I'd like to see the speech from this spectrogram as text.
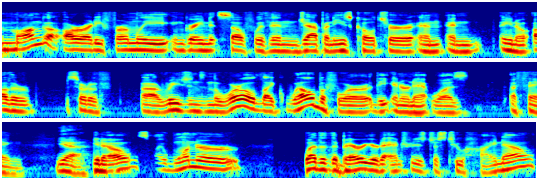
manga already firmly ingrained itself within Japanese culture and and you know other sort of uh, regions in the world like well before the internet was a thing yeah. you know so i wonder whether the barrier to entry is just too high now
